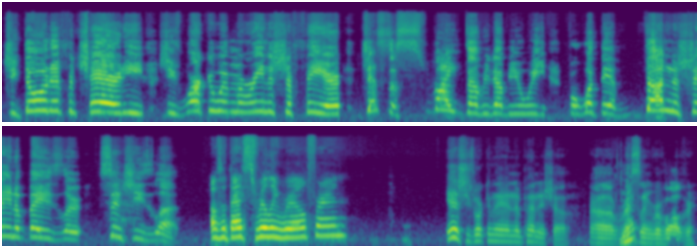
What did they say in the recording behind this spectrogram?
She's doing it for charity. She's working with Marina Shafir just to spite WWE for what they have done to Shayna Baszler since she's left. Oh, so that's really real, friend? Yeah, she's working the independent show, uh, Wrestling Revolver.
